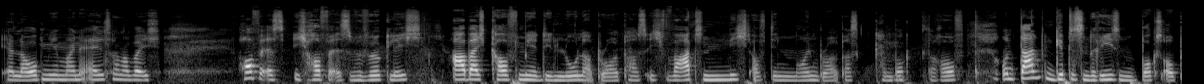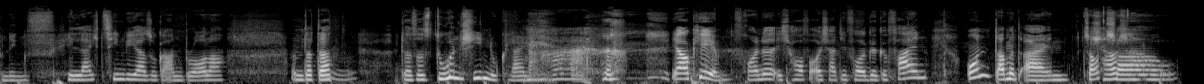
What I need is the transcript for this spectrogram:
erlauben mir meine Eltern, aber ich hoffe es, ich hoffe es wirklich. Aber ich kaufe mir den Lola Brawl Pass. Ich warte nicht auf den neuen Brawl Pass, kein Bock darauf. Und dann gibt es ein riesen Box Opening. Vielleicht ziehen wir ja sogar einen Brawler. Und das, das, das hast du entschieden, du kleiner. ja, okay, Freunde, ich hoffe, euch hat die Folge gefallen. Und damit ein ciao. Ciao, ciao.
